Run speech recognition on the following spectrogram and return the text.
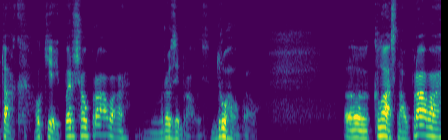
Так, окей, перша вправа розібрались. Друга вправа. Е, класна вправа.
